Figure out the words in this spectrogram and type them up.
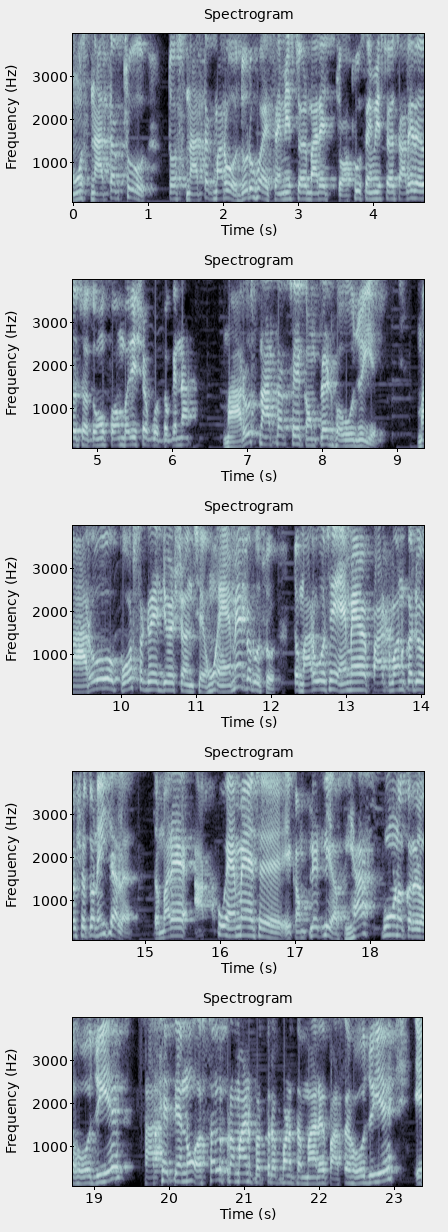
હું સ્નાતક છું, તો સ્નાતક મારું અધૂરું હોય. સેમિસ્ટર મારે ચોથું સેમિસ્ટર ચાલી રહ્યો છે, તો હું ફોર્મ ભરી શકું? તો કે ના, મારું સ્નાતક છે કમ્પ્લીટ હોવું જોઈએ. મારું પોસ્ટ ગ્રેજ્યુએશન છે, હું એમએ કરું છું. તો મારું છે એમએ પાર્ટ વન કર્યો હશે તો નહીં ચાલે? તમારે આખું એમએ છે એ કમ્પ્લીટલી અભ્યાસ પૂર્ણ કરેલો હોવો જોઈએ. સાથે તેનું અસલ પ્રમાણપત્ર પણ તમારે પાસે હોવું જોઈએ. એ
